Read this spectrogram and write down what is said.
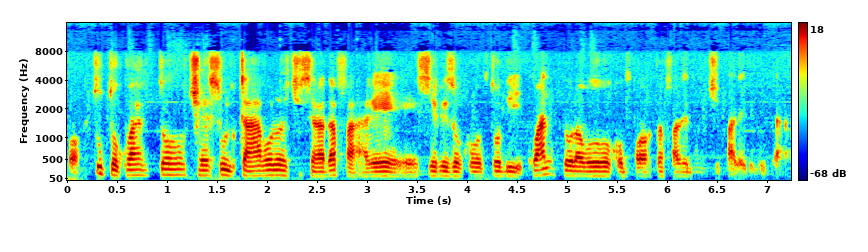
po' tutto quanto c'è sul tavolo e ci sarà da fare e si è reso conto di quanto lavoro comporta fare il municipale di Lugano.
